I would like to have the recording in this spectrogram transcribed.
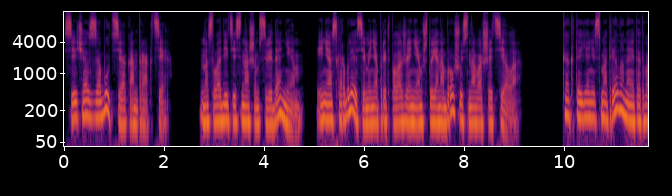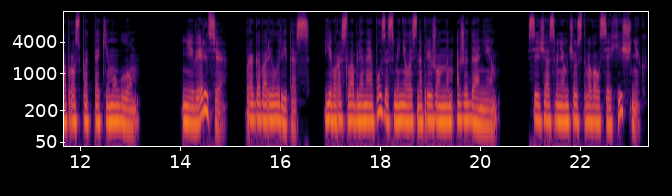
Сейчас забудьте о контракте. Насладитесь нашим свиданием и не оскорбляйте меня предположением, что я наброшусь на ваше тело. Как-то я не смотрела на этот вопрос под таким углом. «Не верите?» – проговорил Ритас. Его расслабленная поза сменилась напряженным ожиданием. Сейчас в нем чувствовался хищник,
